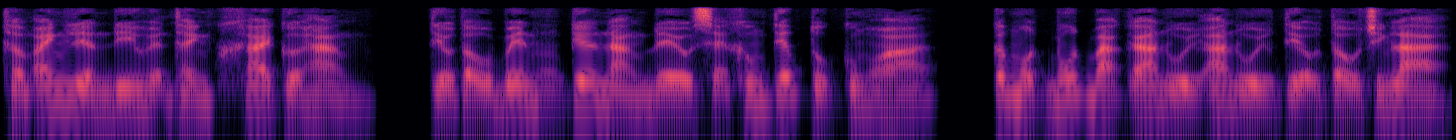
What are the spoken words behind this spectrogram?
Thẩm Anh liền đi huyện thành khai cửa hàng, tiểu tẩu bên kia nàng đều sẽ không tiếp tục cung hóa, cấp một bút bạc an ủi an ủi tiểu tẩu chính là.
